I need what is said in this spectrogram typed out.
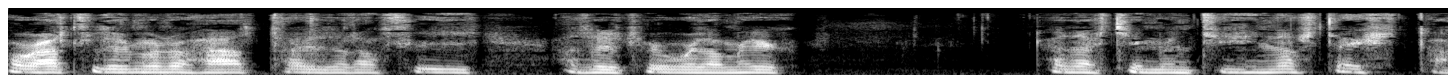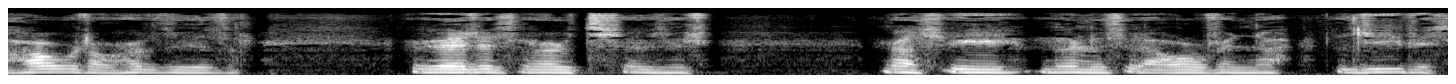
og allir munu hata yður af því að þau trúið á mig. En ekki mun tínast eitt að hára á höfðu yður verið raut segir. Með því munu þau áfinna lífið.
